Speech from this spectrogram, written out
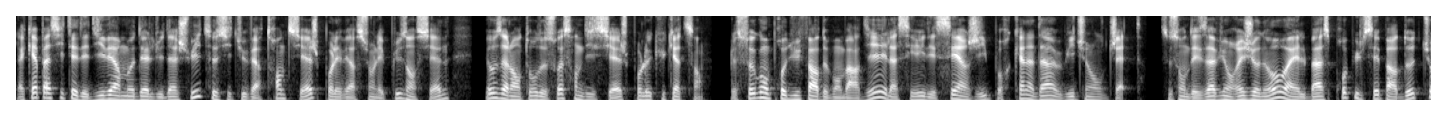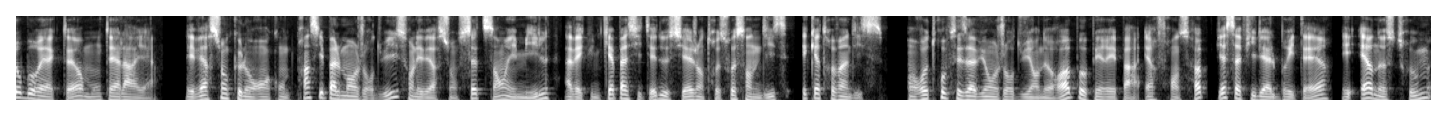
La capacité des divers modèles du Dash 8 se situe vers 30 sièges pour les versions les plus anciennes et aux alentours de 70 sièges pour le Q400. Le second produit phare de Bombardier est la série des CRJ pour Canada Regional Jet. Ce sont des avions régionaux à aile basse propulsés par deux turboréacteurs montés à l'arrière. Les versions que l'on rencontre principalement aujourd'hui sont les versions 700 et 1000 avec une capacité de siège entre 70 et 90. On retrouve ces avions aujourd'hui en Europe opérés par Air France Hop via sa filiale Britair et Air Nostrum,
